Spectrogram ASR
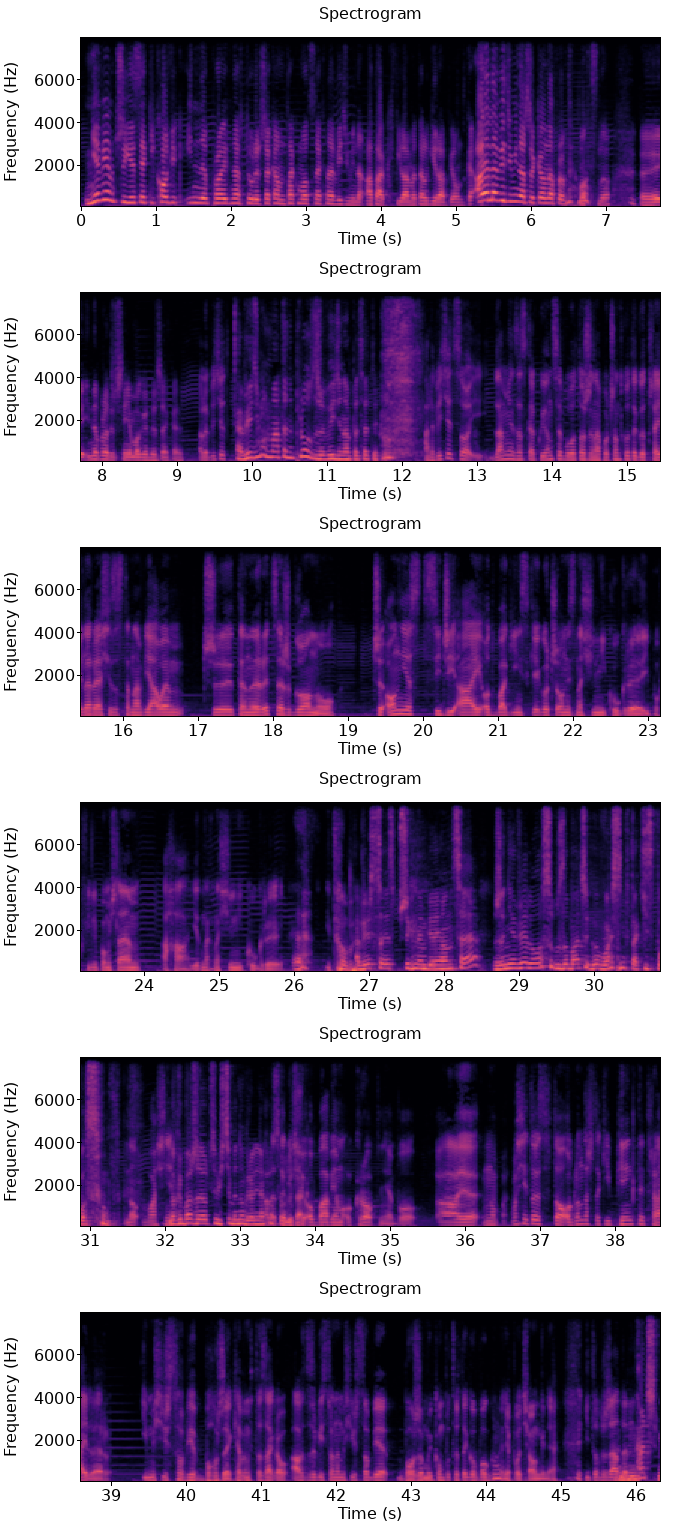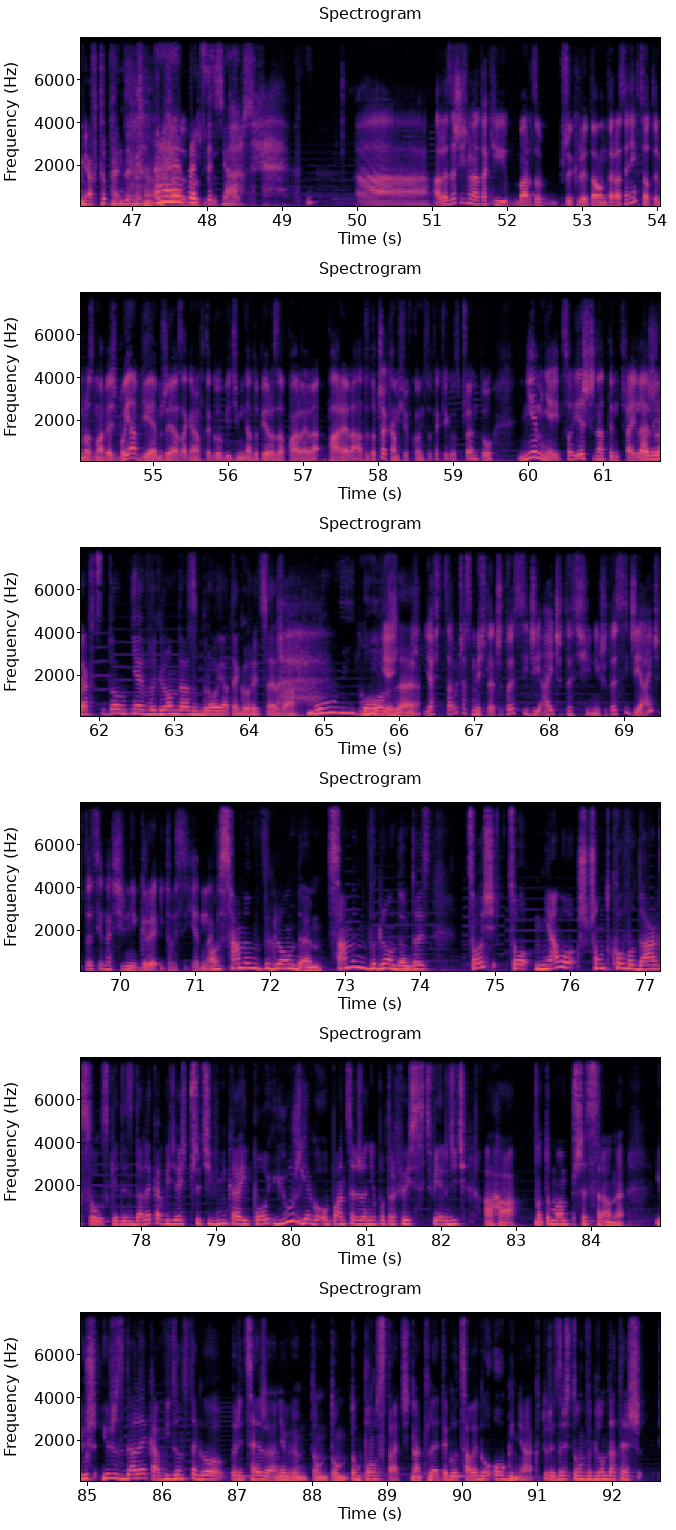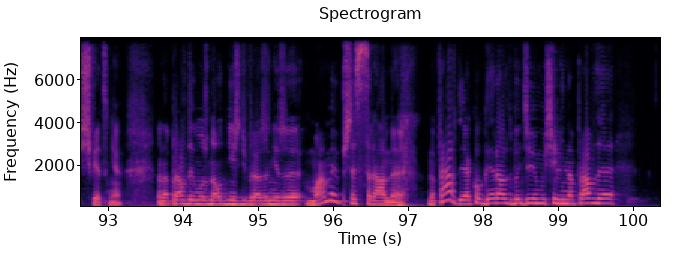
Nie wiem, czy jest jakikolwiek inny projekt, na który czekam tak mocno jak na Wiedźmina. A tak, chwila, Metal Gear 5. Ale na Wiedźmina czekam naprawdę mocno. E, I naprawdę już się nie mogę doczekać. Ale wiecie, A Wiedźmin ma ten plus, że wyjdzie na pecety. ale wiecie co? Dla mnie zaskakujące było to, że na początku tego trailera ja się zastanawiałem, czy ten rycerz Gonu, czy on jest CGI od Bagińskiego, czy on jest na silniku gry. I po chwili pomyślałem, aha, jednak na silniku gry. I to A wiesz, co jest przygnębiające? Że niewiele osób zobaczy go właśnie w taki sposób. No właśnie, No chyba, że oczywiście będą grali na ale konsoli, tego tak. się obawiam okropnie, bo no właśnie to jest to, oglądasz taki piękny trailer i myślisz sobie, Boże, jak ja bym w to zagrał, a z drugiej strony myślisz sobie, Boże, mój komputer tego w ogóle nie pociągnie. I to w żaden, Na czym ja w to będę grał? w żaden możliwy sposób. A, ale zeszliśmy na taki bardzo przykry ton teraz. Ja nie chcę o tym rozmawiać, bo ja wiem, że ja zagram w tego Wiedźmina dopiero za parę, parę lat. Doczekam się w końcu takiego sprzętu. Niemniej, co jeszcze na tym Ale trailerze? jak cudownie wygląda zbroja tego rycerza. Mój No mówię, Boże. ja cały czas myślę, czy to jest CGI, czy to jest silnik. Czy to jest CGI, czy to jest jednak silnik gry. I to jest jednak. On samym wyglądem, samym wyglądem to jest coś, co miało szczątkowo Dark Souls, kiedy z daleka widziałeś przeciwnika i po już jego opancerzeniu potrafiłeś stwierdzić, aha, no to mam przesrane. Już, już z daleka, widząc tego rycerza, nie wiem, tą, tą, tą postać na tle tego całego ognia, który zresztą wygląda też świetnie, no naprawdę można odnieść wrażenie, że mamy przesrane. Naprawdę, jako Geralt będziemy musieli naprawdę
